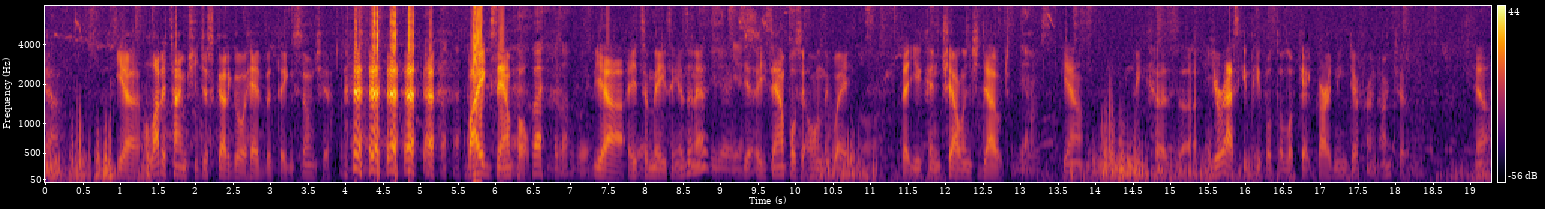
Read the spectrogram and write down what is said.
Yeah. Yeah, a lot of times you just got to go ahead with things, don't you? By example. Yeah, it's Yeah. amazing, isn't it? Yes. Yeah, example's the only way that you can challenge doubt. Yeah. Yes. Yeah. Because uh, you're asking people to look at gardening different, aren't you? Yeah.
